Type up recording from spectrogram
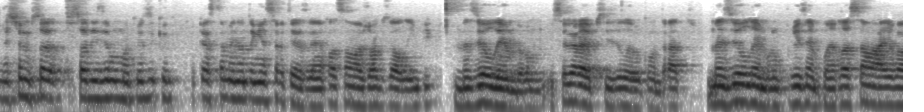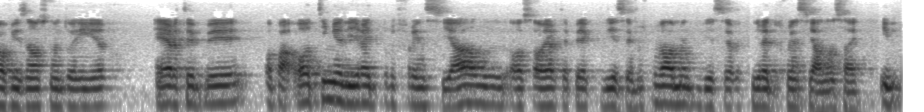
Deixa-me só, só, dizer uma coisa que eu, acaso, também não tenho a certeza em relação aos Jogos Olímpicos, mas eu lembro-me, isso agora é preciso ler o contrato, mas eu lembro-me, por exemplo, em relação à Eurovisão, se não estou em erro, a RTP opa, ou tinha direito preferencial ou só a RTP é que devia ser, mas provavelmente devia ser direito preferencial, não sei. E...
